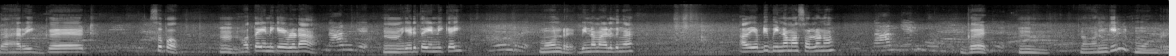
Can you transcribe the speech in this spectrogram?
Very good super. ம் மொத்த எண்ணிக்கை எவ்வளோடா? ம் எடுத்த எண்ணிக்கை? மூன்று. பின்னமாக எழுதுங்க. அதை எப்படி பின்னமாக சொல்லணும்? குட் ம் நான்கில் மூன்று.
